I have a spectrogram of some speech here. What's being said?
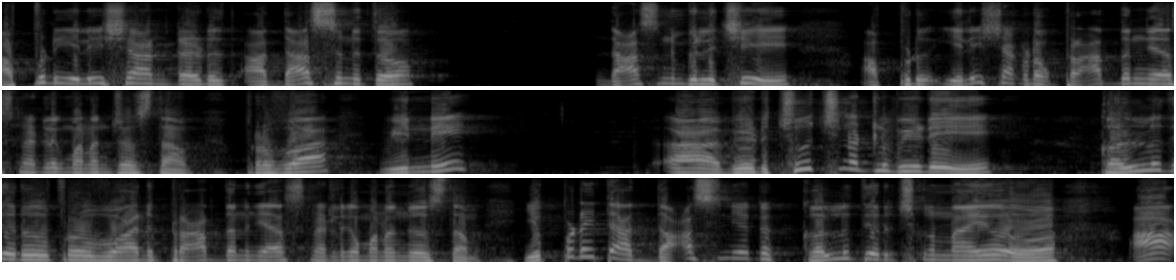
అప్పుడు ఎలీషా అంటాడు ఆ దాసునితో దాసుని పిలిచి అప్పుడు ఎలీషా అక్కడ ఒక ప్రార్థన చేస్తున్నట్లుగా మనం చూస్తాం. ప్రభా వీడిని వీడు చూచినట్లు వీడి కళ్ళు తెరువు ప్రభు అని ప్రార్థన చేస్తున్నట్లుగా మనం చూస్తాం. ఎప్పుడైతే ఆ దాసుని యొక్క కళ్ళు తెరుచుకున్నాయో ఆ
